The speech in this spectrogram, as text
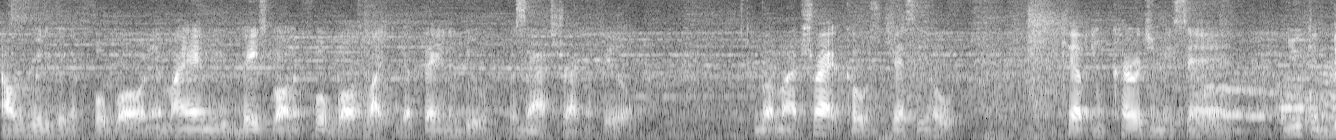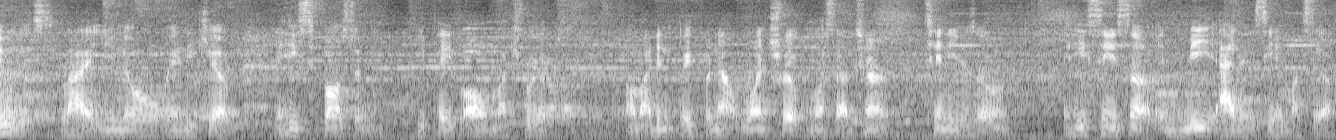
I was really good in football. And in Miami, baseball and football is like the thing to do besides mm-hmm. track and field. But my track coach, Jesse Hope, kept encouraging me, saying, "You can do this." Like you know, and he kept and he sponsored me. He paid for all my trips. Um, I didn't pay for not one trip once I turned 10 years old. And he seen something in me I didn't see in myself.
